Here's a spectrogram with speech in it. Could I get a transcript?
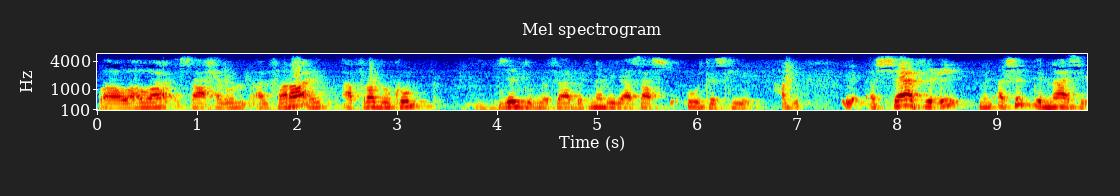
wahwa saaxib alfaraaid afradukum zayd bnu thaabit nabigaa saas uu taskiyey الshaafiعي min ashad الnaasi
